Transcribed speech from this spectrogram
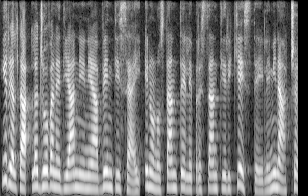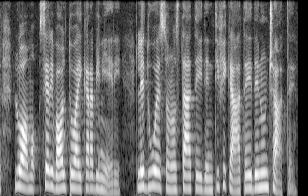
In realtà la giovane di anni ne ha 26 e nonostante le pressanti richieste e le minacce, l'uomo si è rivolto ai carabinieri. Le due sono state identificate e denunciate.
